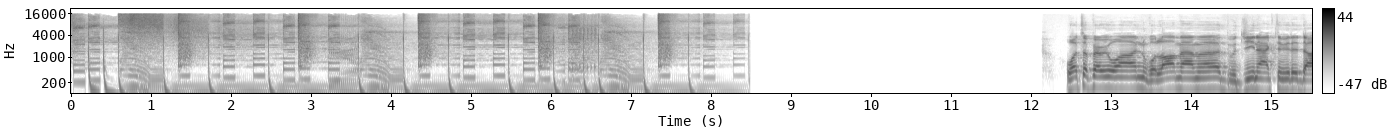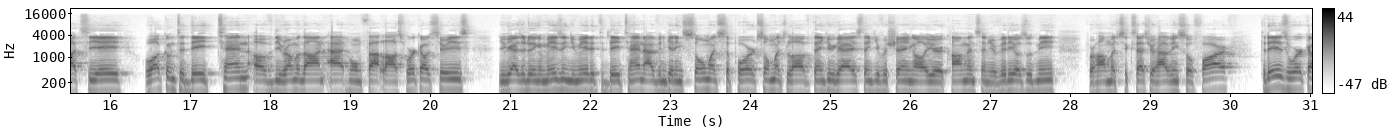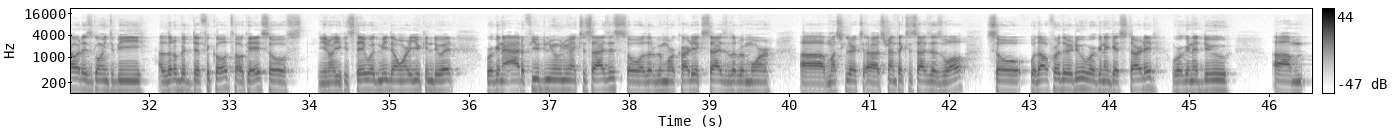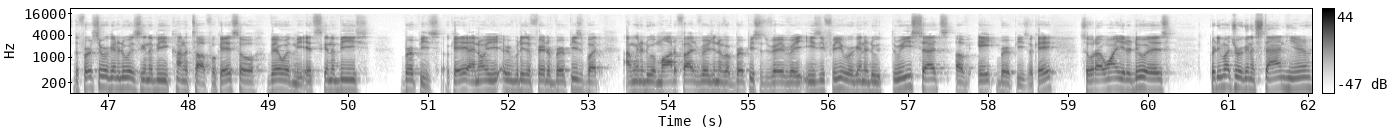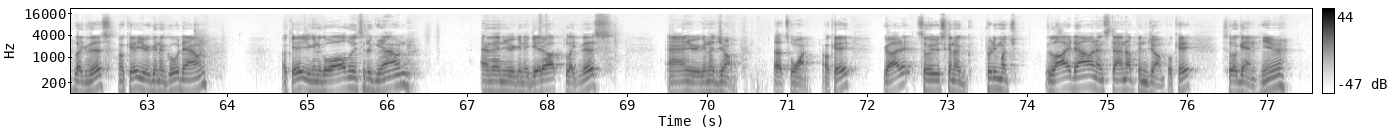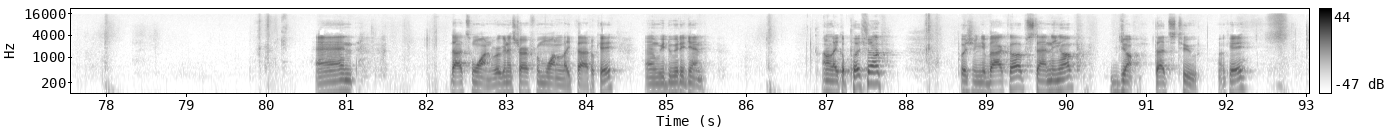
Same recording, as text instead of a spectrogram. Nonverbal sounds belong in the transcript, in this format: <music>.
What's up everyone? Ghulam Ahmed with geneactivated.ca. Welcome to day 10 of the Ramadan at home fat loss workout series. You guys are doing amazing. You made it to day 10. I've been getting so much support, so much love. Thank you guys. Thank you for sharing all your comments and your videos with me for how much success you're having so far. Today's workout is going to be a little bit difficult, okay? So, you know, you can stay with me. Don't worry, you can do it. We're gonna add a few new new exercises. So a little bit more cardio exercise, a little bit more uh, muscular uh, strength exercise as well. So without further ado, we're gonna get started. We're gonna do, um, the first thing we're gonna do is gonna be kind of tough, okay? So bear with me. It's gonna be burpees, okay? I know everybody's afraid of burpees, but I'm gonna do a modified version of a burpee, so it's very, very easy for you. We're gonna do three sets of eight burpees, okay? So what I want you to do is, pretty much we're gonna stand here like this, okay? You're gonna go down, okay? You're gonna go all the way to the ground, and then you're gonna get up like this, and you're gonna jump. That's one, okay? Got it? So you're just gonna pretty much lie down and stand up and jump, okay? So again, here, and that's one. We're gonna start from one like that, okay? And we do it again. Kind of like a push-up, pushing it back up, standing up, jump. That's two, okay?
